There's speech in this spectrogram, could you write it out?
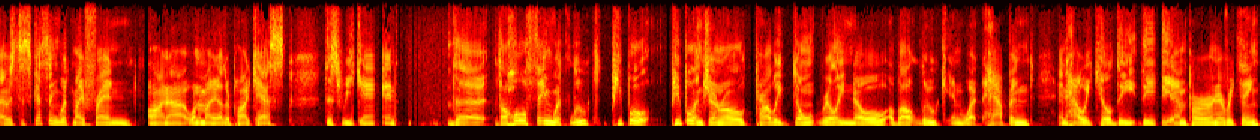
I was discussing with my friend on uh, one of my other podcasts this weekend, and the the whole thing with Luke, people people in general probably don't really know about Luke and what happened and how he killed the the, the Emperor and everything,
